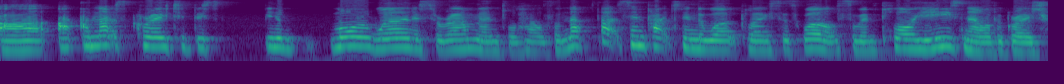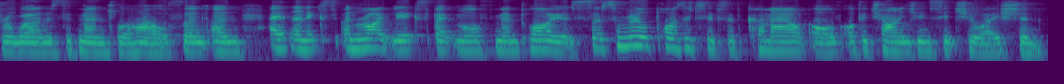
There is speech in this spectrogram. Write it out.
uh, and that's created this you know more awareness around mental health and that that's impacting in the workplace as well. So employees now have a greater awareness of mental health and and and, ex- and rightly expect more from employers. So some real positives have come out of of a challenging situation.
